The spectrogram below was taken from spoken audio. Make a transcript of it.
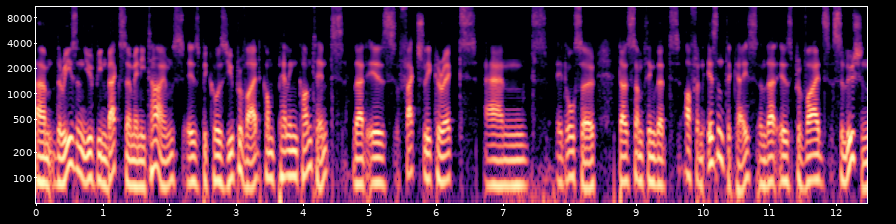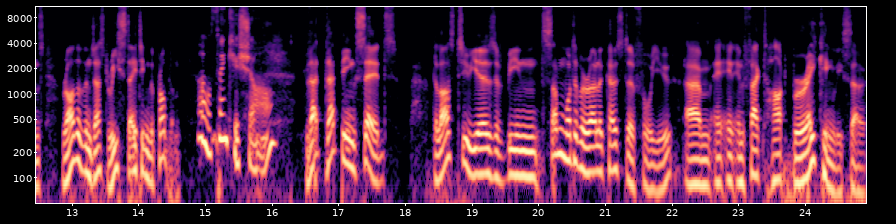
um, the reason you've been back so many times is because you provide compelling content that is factually correct, and it also does something that often isn't the case, and that is provides solutions rather than just restating the problem. Oh, thank you, Charles. That that being said, the last two years have been somewhat of a roller coaster for you. Um, in, in fact, heartbreakingly so.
